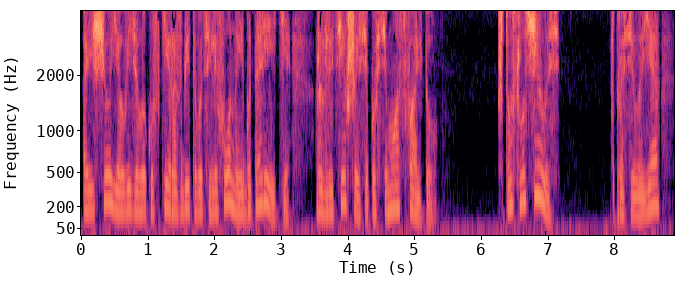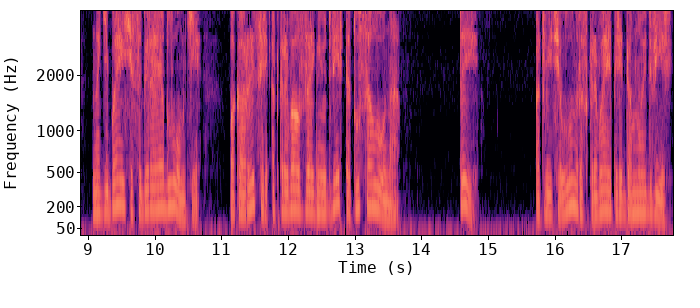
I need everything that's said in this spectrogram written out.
А еще я увидела куски разбитого телефона и батарейки, разлетевшиеся по всему асфальту. «Что случилось?» — спросила я, нагибаясь и собирая обломки, пока рыцарь открывал заднюю дверь тату-салона. «Ты», — ответил он, раскрывая передо мной дверь.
